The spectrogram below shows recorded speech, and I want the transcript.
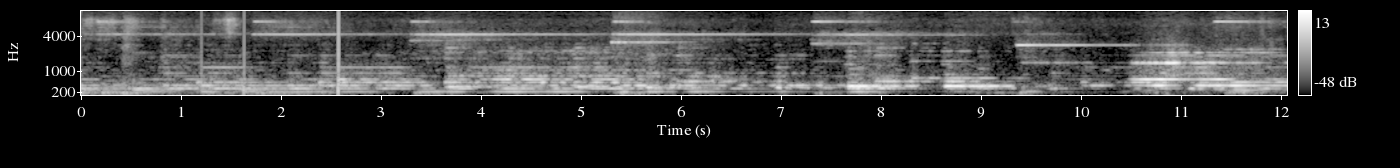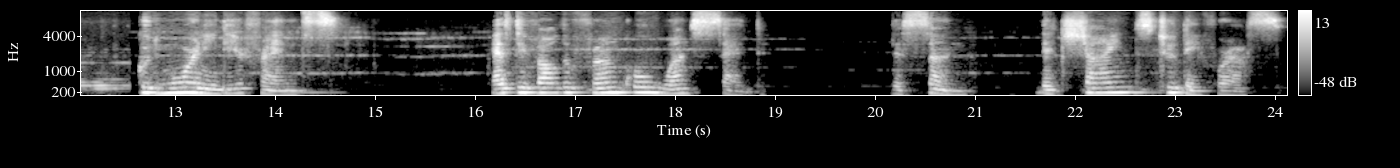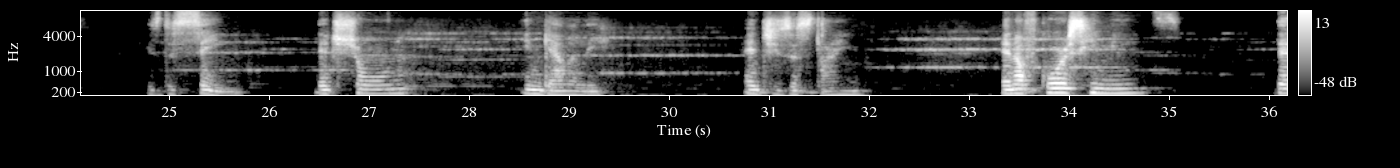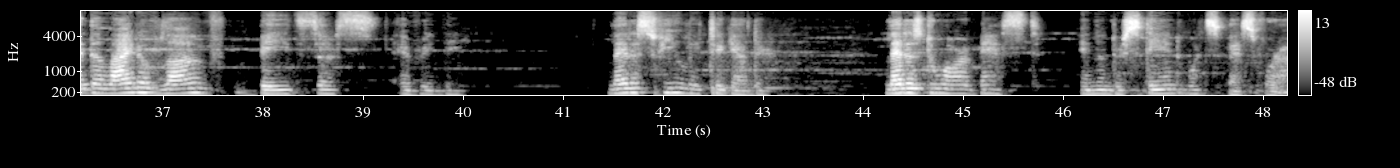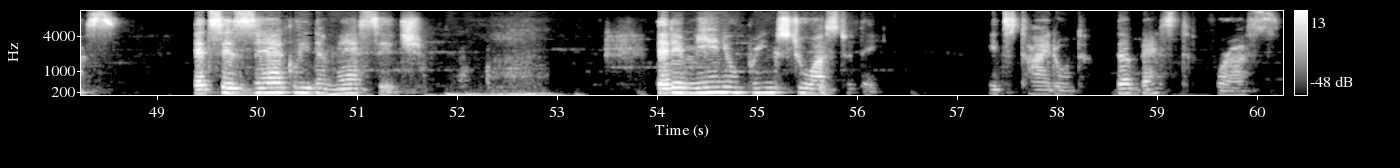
Good morning, dear friends. As Divaldo Franco once said, the sun that shines today for us is the same that shone in Galilee at Jesus' time. And of course, he means that the light of love bathes us every day. Let us feel it together. Let us do our best and understand what's best for us. That's exactly the message that Emmanuel brings to us today. It's titled The Best for Us.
